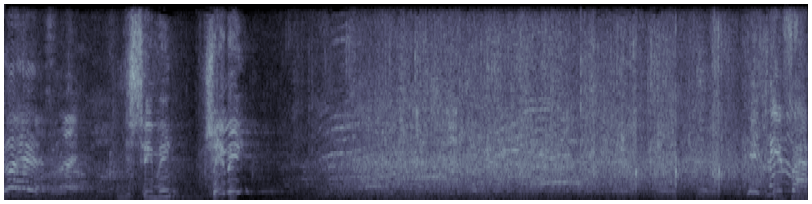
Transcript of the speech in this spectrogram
That's right. You see me? See me? if I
